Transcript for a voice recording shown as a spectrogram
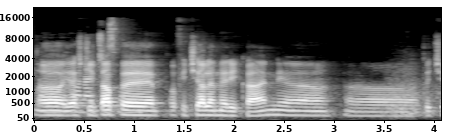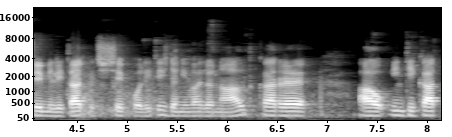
uh, aș cita pe moment? oficiali americani, uh, atât cei militari cât și cei politici de nivel înalt, care au indicat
